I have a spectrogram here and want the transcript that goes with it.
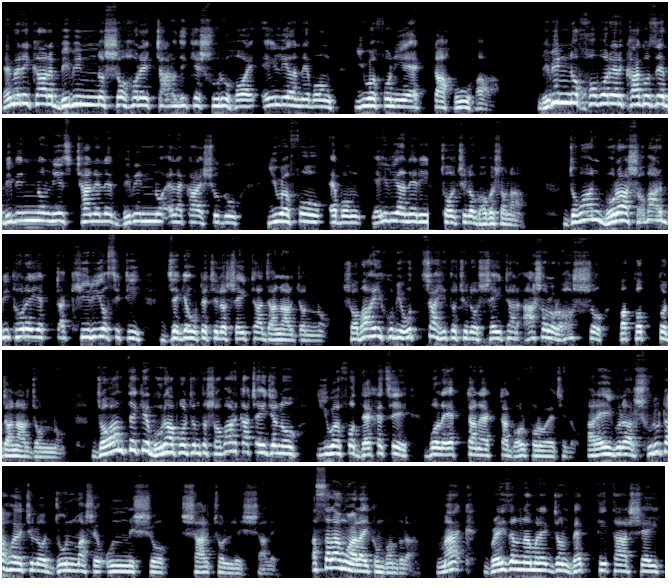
আমেরিকার বিভিন্ন শহরে চারদিকে শুরু হয় এলিয়ান এবং ইউএফও নিয়ে একটা হুহা। বিভিন্ন খবরের কাগজে বিভিন্ন নিউজ চ্যানেলে বিভিন্ন এলাকায় শুধু ইউএফও এবং এলিয়ানেরই চলছিল গবেষণা। জোয়ান ভোরা সবার ভিতরেই একটা কিউরিওসিটি জেগে উঠেছিল সেইটা জানার জন্য। সবাই খুবই উৎসাহিত ছিল সেইটার আসল রহস্য বা তত্ত্ব জানার জন্য। জওয়ান থেকে বুড়া পর্যন্ত সবার কাছেই যেন ইউএফও দেখেছে বলে একটা না একটা গল্প রয়েছিল। আর এইগুলার শুরুটা হয়েছিল জুন মাসে উনিশশো সাতচল্লিশ সালে। আসসালামু আলাইকুম বন্ধুরা। ম্যাক ব্রেজেল নামের একজন ব্যক্তি তার সেই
